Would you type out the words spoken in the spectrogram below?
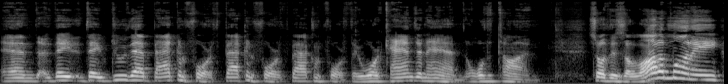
and they they do that back and forth, back and forth, back and forth. They work hand in hand all the time. So there's a lot of money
